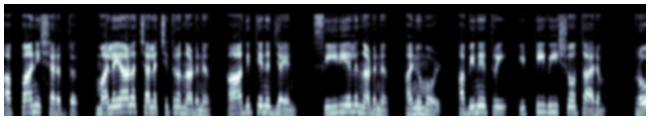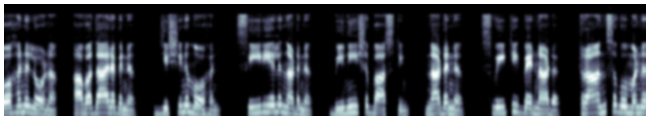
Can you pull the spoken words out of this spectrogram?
അപ്പാനി ശരത് മലയാള ചലച്ചിത്ര നടന് ആദിത്യന് ജയൻ സീരിയൽ നടന് അനുമോൾ അഭിനേത്രി ഇ വി ഷോ താരം റോഹന് ലോണ അവതാരകന് ജിഷിന് മോഹൻ സീരിയൽ നടന് ബിനീഷ് ബാസ്റ്റിൻ നടന് സ്വീറ്റി ബെർണാഡ് ട്രാൻസ് വുമണ്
